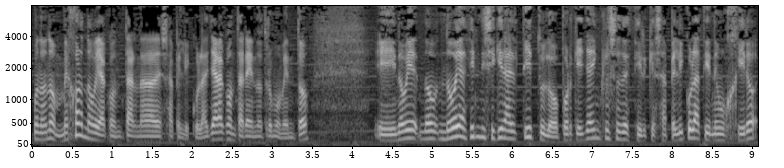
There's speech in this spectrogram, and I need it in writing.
bueno, no, mejor no voy a contar nada de esa película, ya la contaré en otro momento. Y no voy, no, no voy a decir ni siquiera el título, porque ya incluso decir que esa película tiene un giro,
